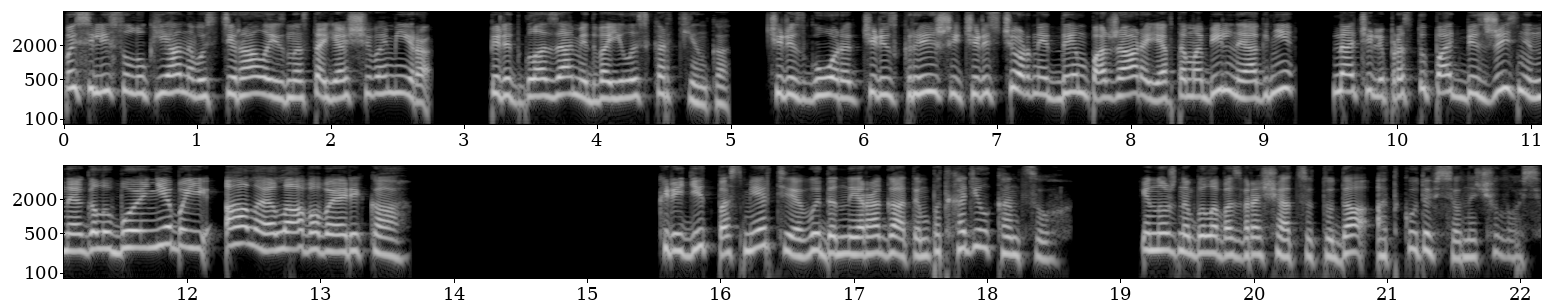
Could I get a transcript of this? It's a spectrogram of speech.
Василису Лукьянову стирала из настоящего мира. Перед глазами двоилась картинка. Через город, через крыши, через черный дым, пожары и автомобильные огни начали проступать безжизненное голубое небо и алая лавовая река. Кредит посмертия, выданный рогатым, подходил к концу. И нужно было возвращаться туда, откуда все началось.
